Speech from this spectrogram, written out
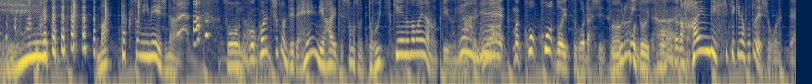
えー、全くそのイメージない。そうなんここれちょっと待ってヘンリー・ハリーってそもそもドイツ系の名前なのっていうふうに思ったりね。まあこ古ドイツ語らしいですけどうん古い古ドイツ語、はいだからハインリッヒ的なことでしょこれって。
